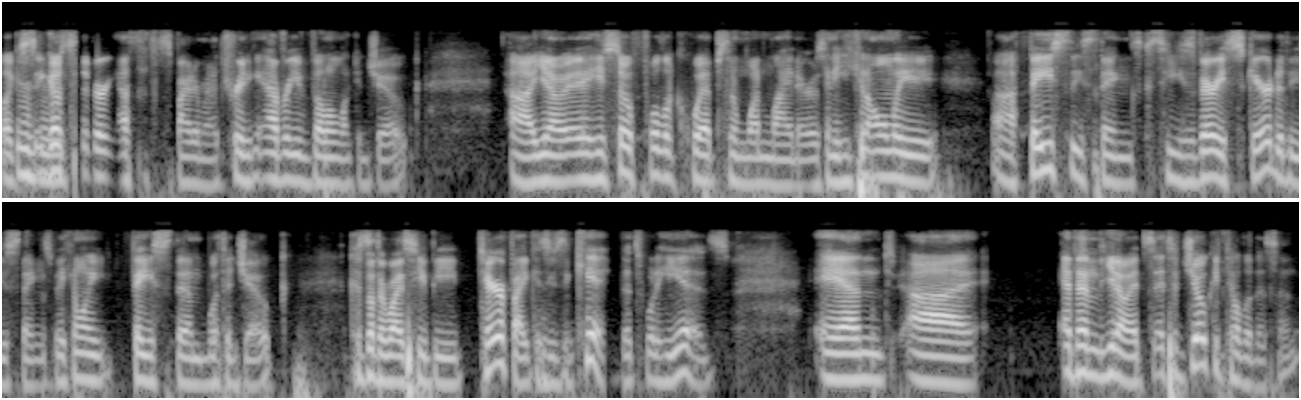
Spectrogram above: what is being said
Like it Mhm. goes to the very essence of Spider-Man, treating every villain like a joke. Uh, you know, he's so full of quips and one-liners, and he can only uh, face these things because he's very scared of these things, but he can only face them with a joke because otherwise he'd be terrified because he's a kid. That's what he is. And uh, and then you know it's it's a joke until it isn't.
